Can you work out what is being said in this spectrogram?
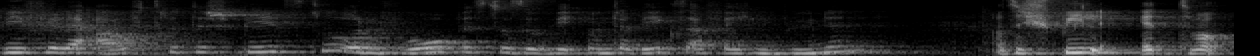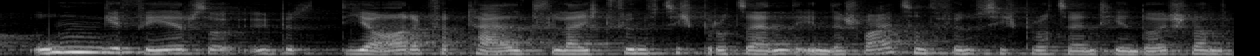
wie viele Auftritte spielst du und wo bist du so unterwegs, auf welchen Bühnen? Also ich spiele etwa ungefähr so über die Jahre verteilt, vielleicht 50 Prozent in der Schweiz und 50 Prozent hier in Deutschland.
